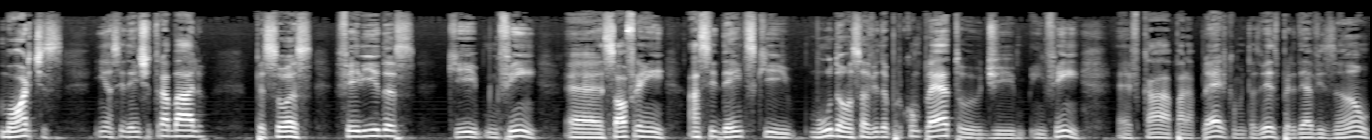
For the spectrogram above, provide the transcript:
mortes em acidente de trabalho, pessoas feridas que, enfim, é, sofrem acidentes que mudam a sua vida por completo, de, enfim, é, ficar paraplégica muitas vezes, perder a visão.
